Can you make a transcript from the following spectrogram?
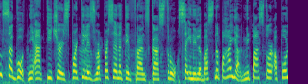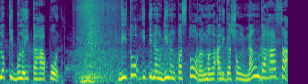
ang sagot ni ACT Teachers Party List Representative Franz Castro sa inilabas na pahayag ni Pastor Apollo Kibuloy kahapon. Dito itinanggi ng pastor ang mga aligasyong nanggahasa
